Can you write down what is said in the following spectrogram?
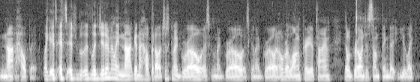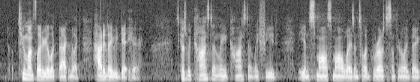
not help it. Like it's it's, it's legitimately not gonna help at all. It's just gonna grow, it's gonna grow, it's gonna grow, and over a long period of time, it'll grow into something that you like two months later, you look back and be like, how did we get here? It's because we constantly, constantly feed in small, small ways until it grows to something really big.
